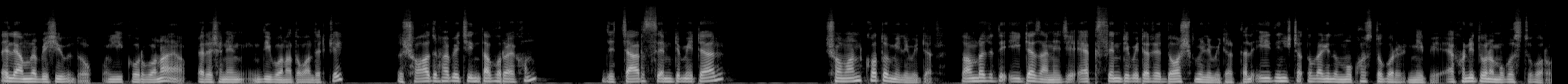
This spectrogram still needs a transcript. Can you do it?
তাইলে আমরা বেশি ই করব না প্যারেশানি দিব না তোমাদেরকে। তো সহজভাবে চিন্তা করো এখন যে চার সেন্টিমিটার সমান কত মিলিমিটার? তো আমরা যদি এইটা জানি যে এক সেন্টিমিটারে দশ মিলিমিটার, তাহলে এই জিনিসটা তোমরা কিন্তু মুখস্থ করে নিবে। এখনই তোমরা মুখস্থ করো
